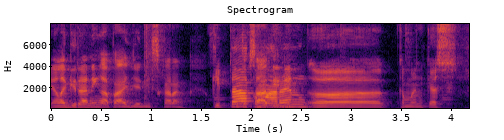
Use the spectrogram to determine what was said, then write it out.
Yang lagi running apa aja nih sekarang? Kita kemarin eh, Kemenkes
